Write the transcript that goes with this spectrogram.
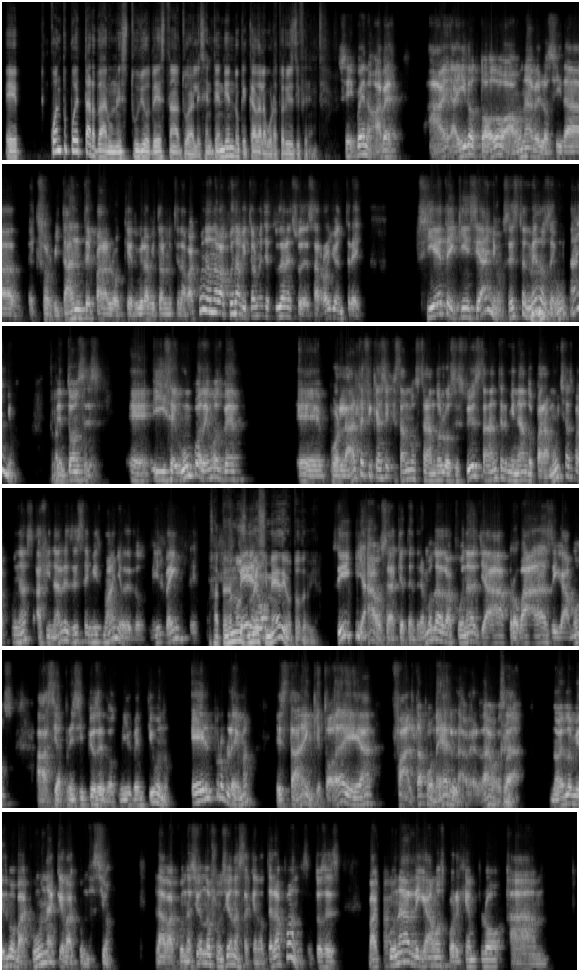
Eh, ¿Cuánto puede tardar un estudio de esta naturaleza, entendiendo que cada laboratorio es diferente? Sí, bueno, a ver, ha, ido todo a una velocidad exorbitante para lo que dura habitualmente una vacuna. Una vacuna habitualmente dura en su desarrollo entre 7 y 15 años, esto en menos de un año. Entonces, eh, y según podemos ver, eh, por la alta eficacia que están mostrando, los estudios estarán terminando para muchas vacunas a finales de ese mismo año, de 2020. O sea, tenemos un mes y medio todavía. Sí, ya, o sea, que tendremos las vacunas ya aprobadas, digamos, hacia principios de 2021. El problema está en que todavía falta ponerla, ¿verdad? O sea, no es lo mismo vacuna que vacunación. La vacunación no funciona hasta que no te la pones. Entonces, vacunar, digamos, por ejemplo, a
